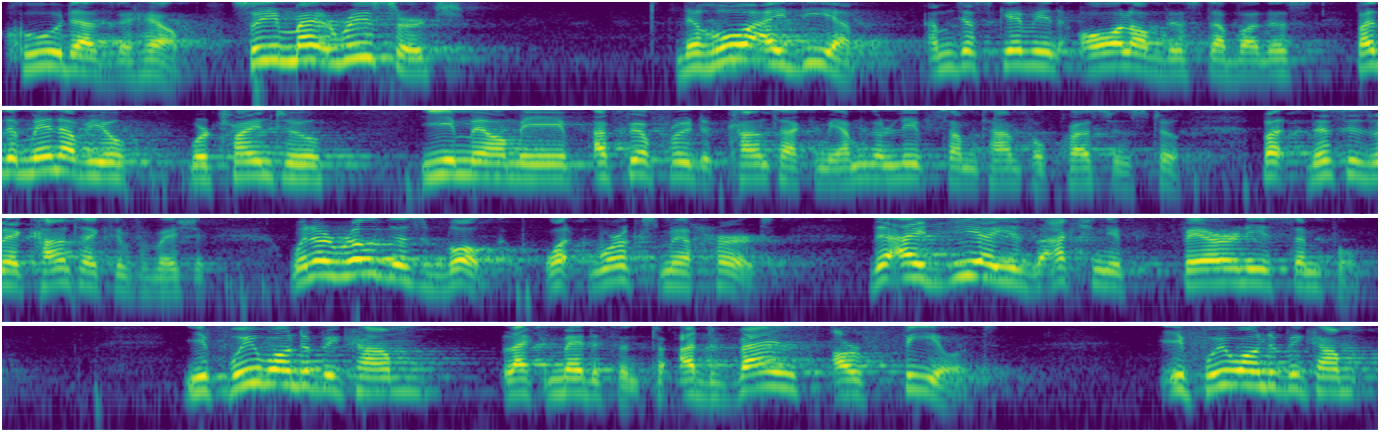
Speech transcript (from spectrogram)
Who does it help? So in my research, the whole idea, I'm just giving all of this stuff about this, but the many of you were trying to email me. I feel free to contact me. I'm going to leave some time for questions too. But this is my contact information. When I wrote this book, What Works May Hurt, the idea is actually fairly simple. If we want to become like medicine, to advance our field, if we want to become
